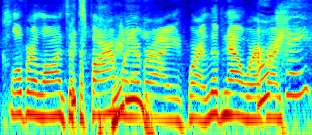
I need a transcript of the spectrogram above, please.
clover lawns at It's the farm pretty. whenever I where I live now. Wherever Okay. I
